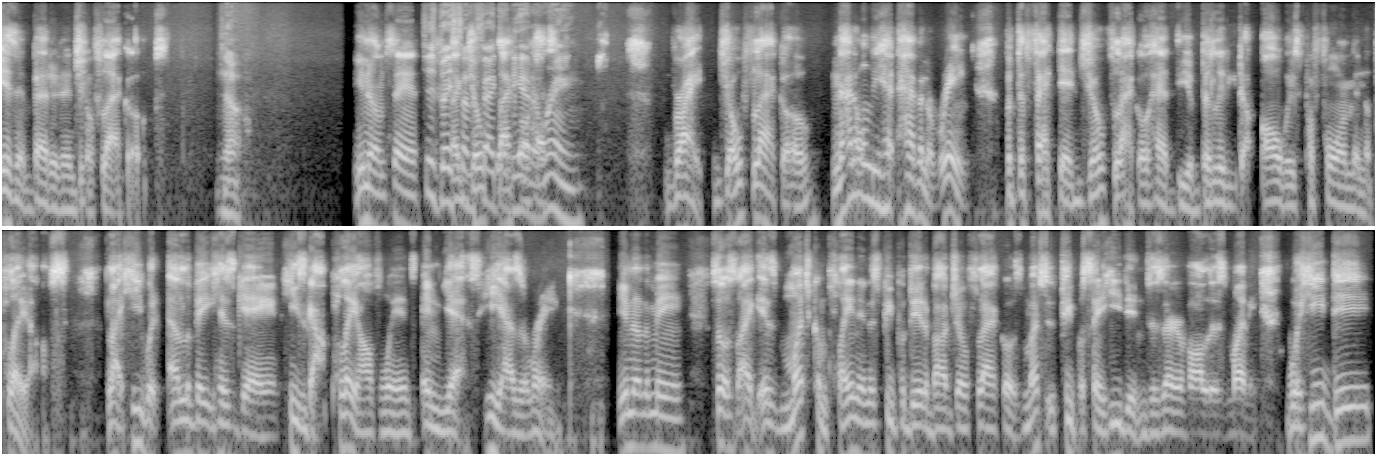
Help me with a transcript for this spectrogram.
isn't better than Joe Flacco's. No. You know what I'm saying? Just based like on Joe the fact Flacco that he had a has, ring. Right. Joe Flacco, not only having a ring, but the fact that Joe Flacco had the ability to always perform in the playoffs. Like he would elevate his game. He's got playoff wins. And yes, he has a ring. You know what I mean? So it's like as much complaining as people did about Joe Flacco, as much as people say he didn't deserve all this money, what he did,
